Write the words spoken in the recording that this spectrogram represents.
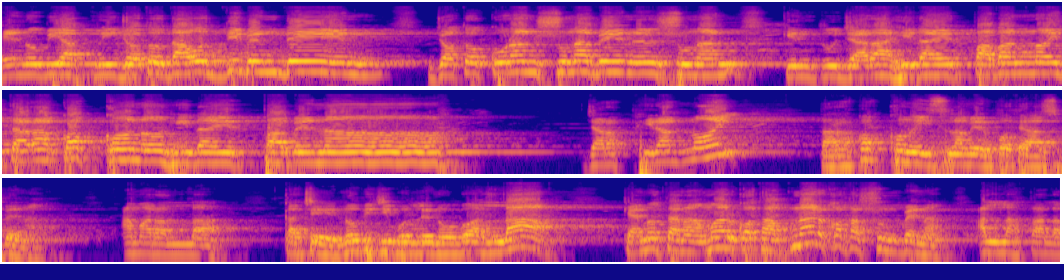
হে নবী, আপনি যত দাওয়াত দিবেন, দেন। যত কোরআন শোনাবেন, শুনান। কিন্তু যারা হিদায়েত পাবার নয়, তারা কখনো হিদায়েত পাবে না। যারা ফিরার নয়, তারা কখনো ইসলামের পথে আসবে না। আমার আল্লাহ কাছে নবীজি বললেন, ওগো আল্লাহ, কেন তারা আমার কথা, আপনার কথা শুনবে না? আল্লাহ তাআলা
